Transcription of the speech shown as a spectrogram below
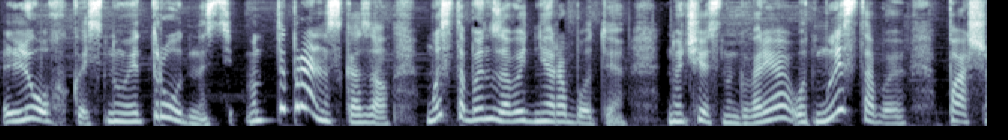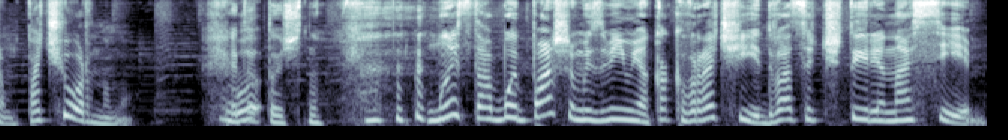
легкость, но и трудности. Вот ты правильно сказал. Мы с тобой на заводе не работаем. Но, честно говоря, вот мы с тобой пашем по-черному. Это Вот. точно. Мы с тобой пашем, извини меня, как врачи, 24 на 7.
